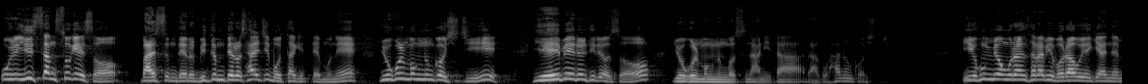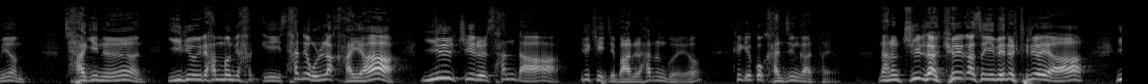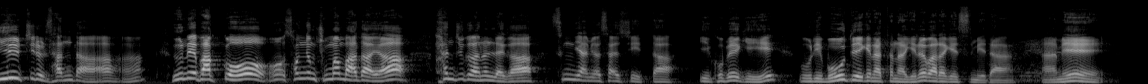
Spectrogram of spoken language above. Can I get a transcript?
오히려 일상 속에서 말씀대로 믿음대로 살지 못하기 때문에 욕을 먹는 것이지 예배를 드려서 욕을 먹는 것은 아니다라고 하는 것이죠. 이 홍명우라는 사람이 뭐라고 얘기하냐면 자기는 일요일에 한 번 이 산에 올라가야 일주일을 산다 이렇게 이제 말을 하는 거예요. 그게 꼭 간증 같아요. 나는 주일날 교회 가서 예배를 드려야 일주일을 산다. 어? 은혜 받고 어, 성령 충만 받아야 한 주간을 내가 승리하며 살 수 있다. 이 고백이 우리 모두에게 나타나기를 바라겠습니다. 아멘.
